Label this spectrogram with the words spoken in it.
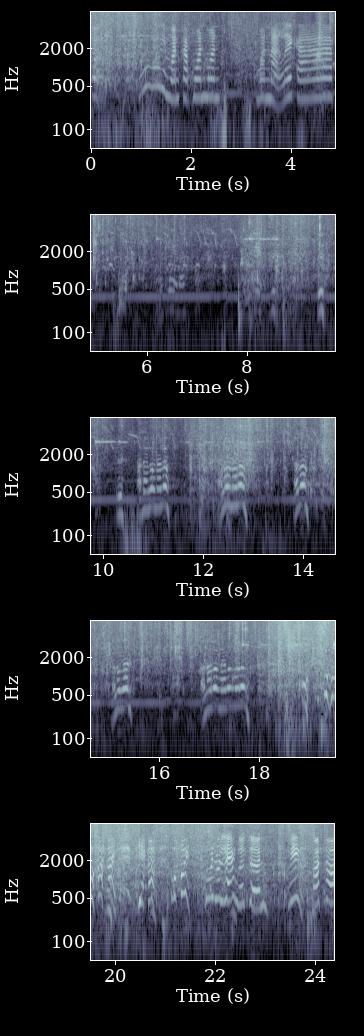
เอออุ้ยมวนครับมวนมวนมวนหมากเลยครับ เอานั่งลงนั่งลงนั่งลงนั่งลงนั่งลงนั่งลงกันเอานั่งลงนั่งลงนั่งลงโอ้ยเดี๋ยวโอ้ยพูดรุนแรงเหลือเกิน มิ่งปอทอ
